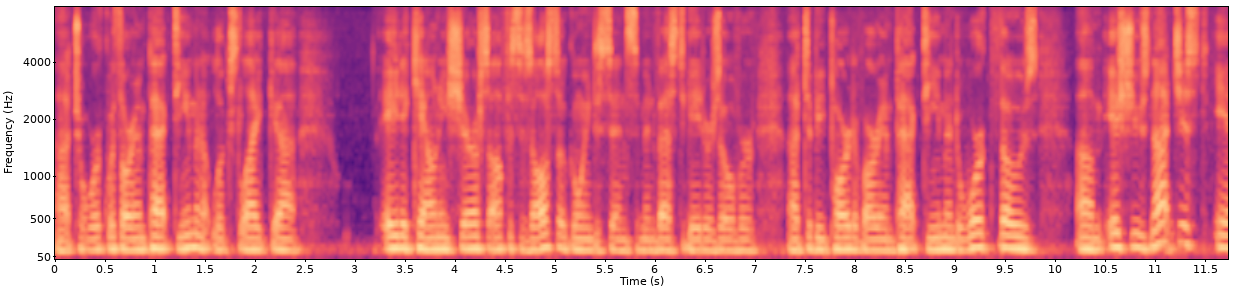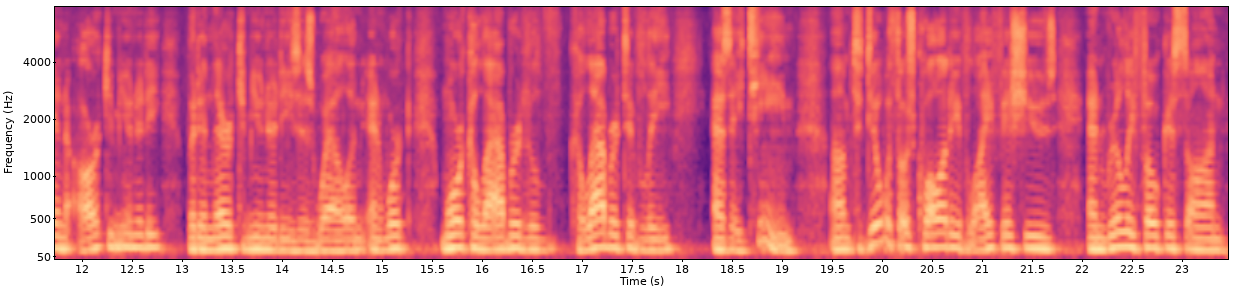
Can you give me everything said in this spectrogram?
uh, to work with our impact team and it looks like uh, ada county sheriff's office is also going to send some investigators over uh, to be part of our impact team and to work those um, issues not just in our community but in their communities as well and, and work more collaborative, collaboratively as a team um, to deal with those quality of life issues and really focus on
